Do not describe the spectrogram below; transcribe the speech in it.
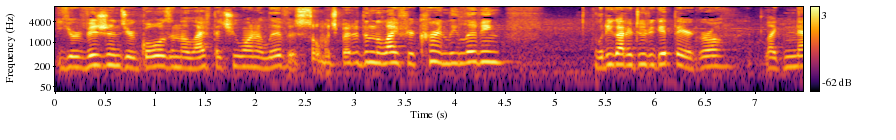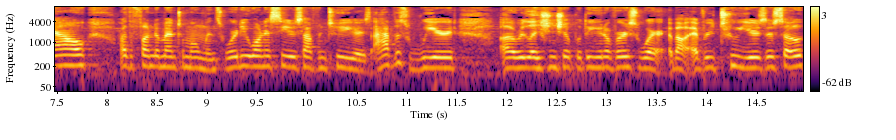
your visions, your goals, and the life that you want to live is so much better than the life you're currently living. What do you got to do to get there, girl? Like now are the fundamental moments. Where do you want to see yourself in two years? I have this weird uh, relationship with the universe where about every two years or so,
